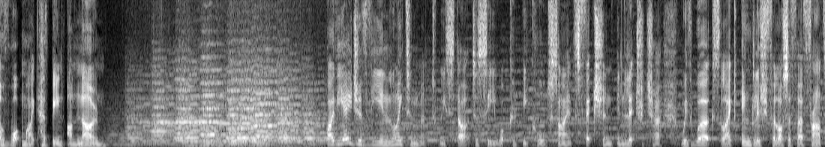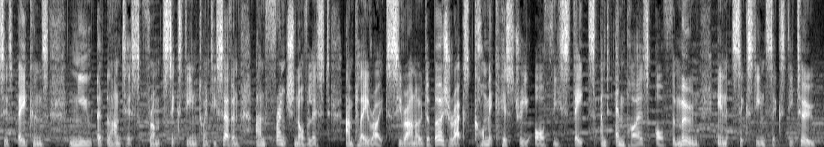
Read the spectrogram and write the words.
of what might have been unknown. By the age of the Enlightenment, we start to see what could be called science fiction in literature, with works like English philosopher Francis Bacon's New Atlantis from 1627 and French novelist and playwright Cyrano de Bergerac's comic history of the states and empires of the moon in 1662.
